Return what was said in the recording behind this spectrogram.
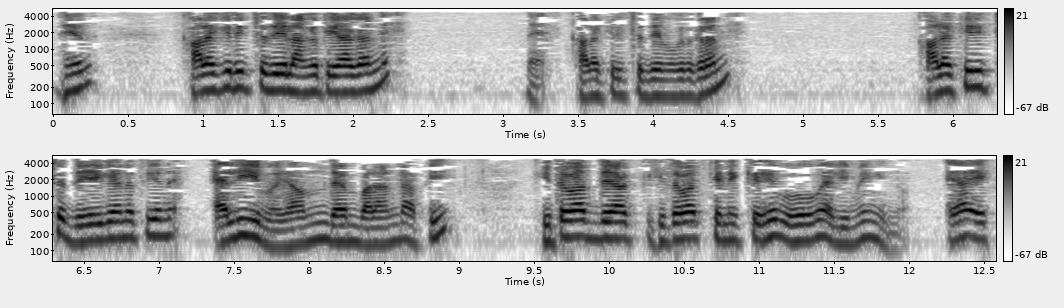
නේද? කලකිරිච්ච දේ ළඟ තියාගන්නේ නැහැ. කලකිරිච්ච දේ මොකද කරන්නේ? කලකිරිච්ච දේ ගැන තියෙන ඇලීම යම් දැන් බලන්න අපි හිතවත් දෙයක් හිතවත් කෙනෙක් කෙරෙහි බොහොම ඇලීමෙන් ඉන්නවා. එයා එක්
